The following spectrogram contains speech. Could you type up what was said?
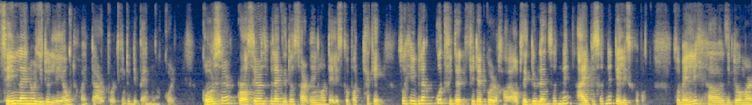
চেইন লাইনৰ যিটো লেআউট হয় তাৰ ওপৰত কিন্তু ডিপেণ্ড নকৰে ক্ৰছ এয়াৰ ক্ৰছ এয়াৰ্ছবিলাক যিটো চাৰ্ভিঙৰ টেলিস্কোপত থাকে চ' সেইবিলাক ক'ত ফিটেড ফিটেড কৰি ৰখা হয় অবজেক্টিভ লেন্সত নে আই পিছত নে টেলিস্কোপত চ' মেইনলি যিটো আমাৰ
